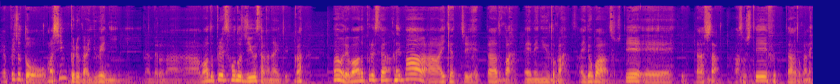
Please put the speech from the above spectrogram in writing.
やっぱりちょっと、まあシンプルがゆえに、なんだろうな、ワードプレスほど自由さがないというか、なので、ワードプレスであれば、アイキャッチ、ヘッダーとか、メニューとか、サイドバー、そして、え、ヘッダー下、そしてフッターとかね。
